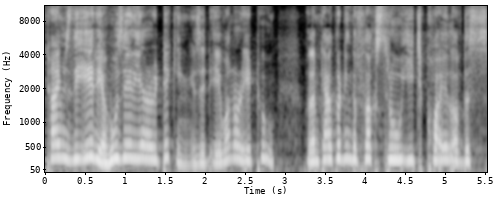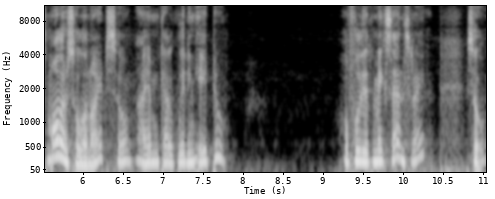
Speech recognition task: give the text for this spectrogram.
times the area. Whose area are we taking? Is it A1 or A2? Well, I'm calculating the flux through each coil of the smaller solenoid, so I am calculating A2. Hopefully that makes sense, right? So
